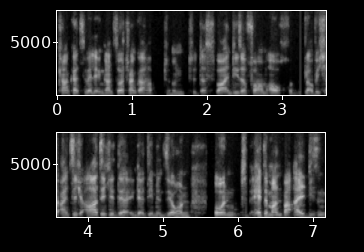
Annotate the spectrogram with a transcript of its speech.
Krankheitswelle in ganz Deutschland gehabt und das war in dieser Form auch, glaube ich, einzigartig in der, in der Dimension. Und hätte man bei all diesen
